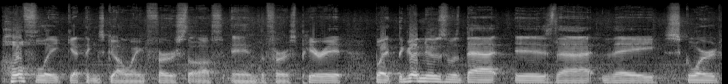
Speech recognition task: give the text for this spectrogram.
hopefully, get things going first off in the first period. But the good news with that is that they scored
